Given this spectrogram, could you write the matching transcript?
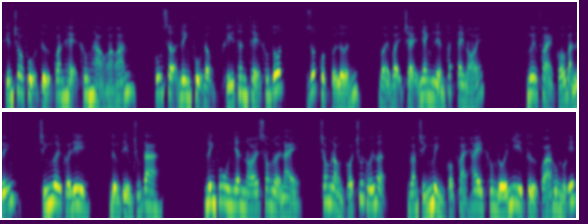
khiến cho phụ tử quan hệ không hảo hòa hoãn, cũng sợ Ninh phụ động khí thân thể không tốt, rốt cuộc tuổi lớn, bởi vậy chạy nhanh liền phất tay nói. Ngươi phải có bản lĩnh, chính ngươi cưới đi, đừng tìm chúng ta. Ninh phu nhân nói xong lời này, trong lòng có chút hối hận, đoán chính mình có phải hay không đối nhi tử quá hung một ít,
